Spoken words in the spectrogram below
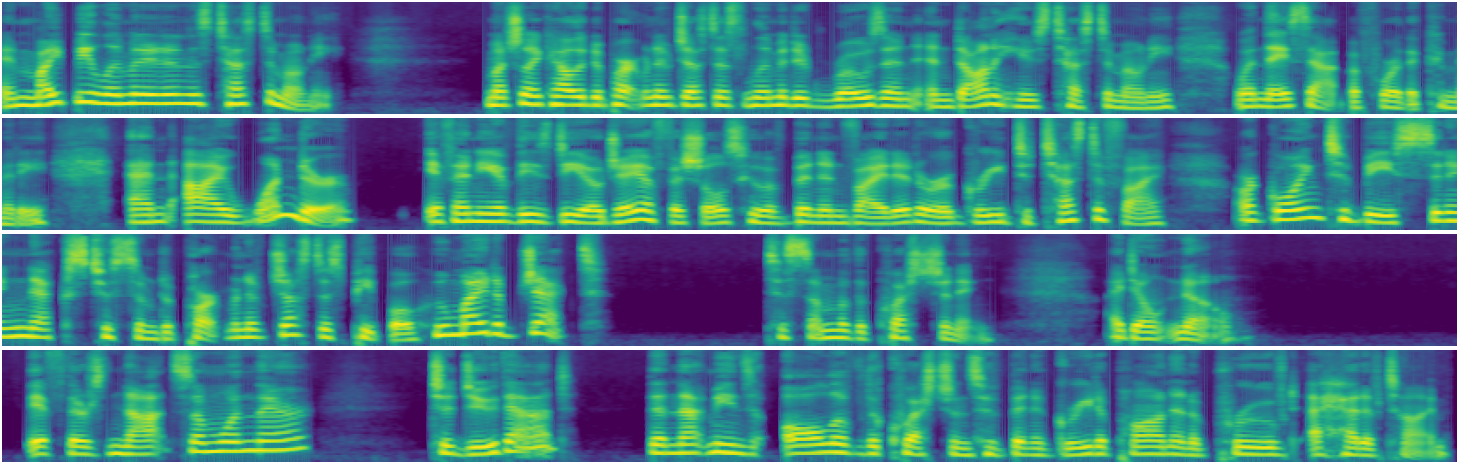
and might be limited in his testimony much like how the Department of Justice limited Rosen and Donoghue's testimony when they sat before the committee. And I wonder if any of these DOJ officials who have been invited or agreed to testify are going to be sitting next to some Department of Justice people who might object to some of the questioning. I don't know. If there's not someone there to do that, then that means all of the questions have been agreed upon and approved ahead of time.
